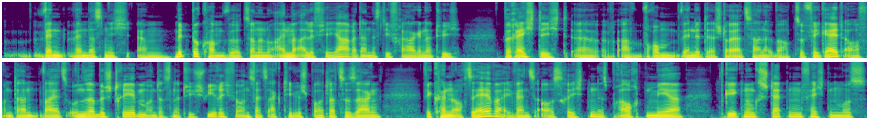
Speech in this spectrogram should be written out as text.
wenn, wenn das nicht ähm, mitbekommen wird, sondern nur einmal alle vier Jahre, dann ist die Frage natürlich, berechtigt, äh, warum wendet der Steuerzahler überhaupt so viel Geld auf? Und dann war jetzt unser Bestreben, und das ist natürlich schwierig für uns als aktive Sportler zu sagen, wir können auch selber Events ausrichten. Es braucht mehr Begegnungsstätten. Fechten muss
